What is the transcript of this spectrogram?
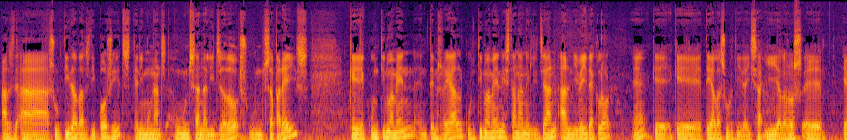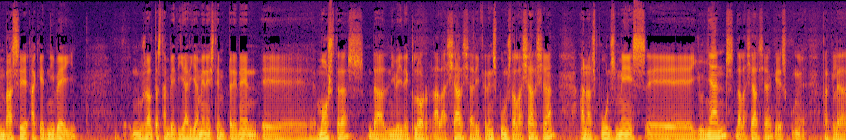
als, a sortida dels dipòsits tenim uns, uns analitzadors uns aparells que contínuament, en temps real, contínuament estan analitzant el nivell de clor eh, que, que té a la sortida. I, i aleshores eh, en base a aquest nivell nosaltres també diàriament estem prenent eh, mostres del nivell de clor a la xarxa, a diferents punts de la xarxa, en els punts més eh, llunyans de la xarxa, que és eh, perquè la-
